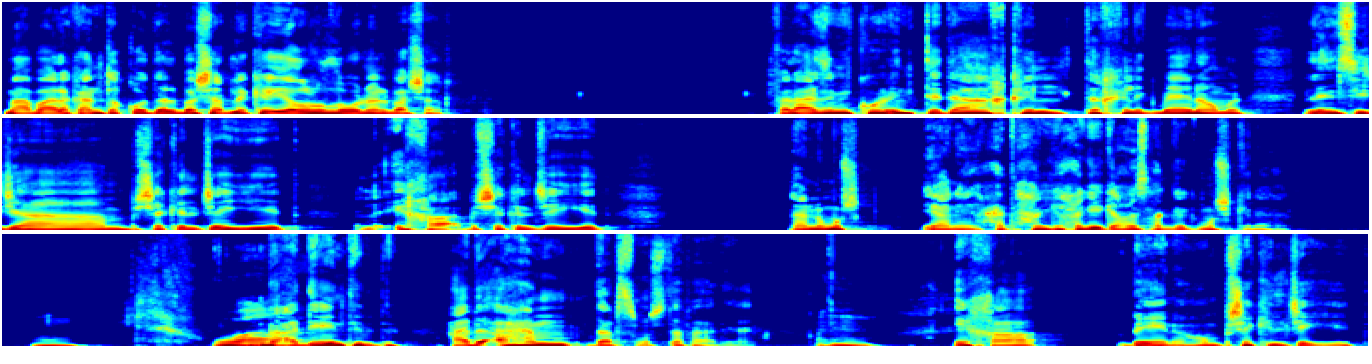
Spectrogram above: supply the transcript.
ما بالك أن تقود البشر لكي يرضون البشر. فلازم يكون أنت داخل تخلق بينهم الانسجام بشكل جيد الاخاء بشكل جيد لأنه مش يعني حت- حقيقه حيحقق مشكلة يعني. و... بعدين تبدأ هذا أهم درس مستفاد يعني مم. اخاء بينهم بشكل جيد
